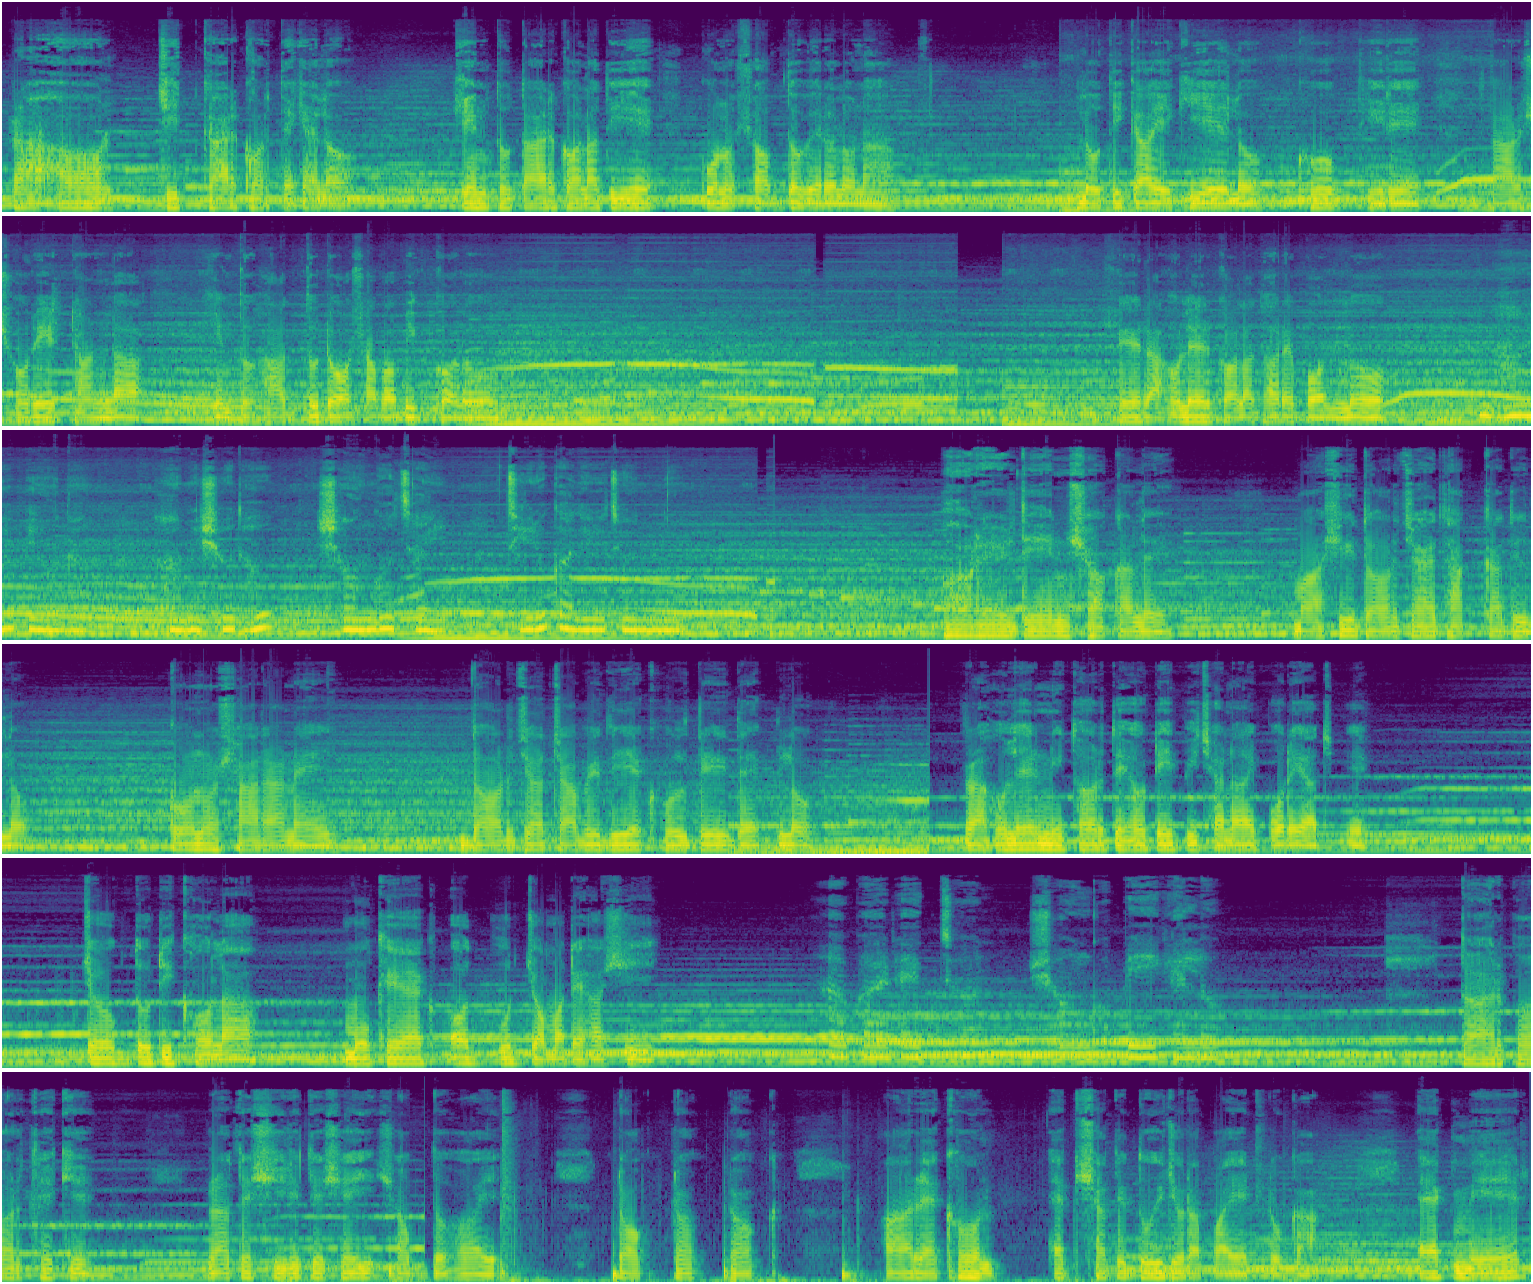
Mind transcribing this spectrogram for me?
রাহুল চিৎকার করতে গেল। কিন্তু তার গলা দিয়ে কোনো শব্দ বেরোলো না। লতিকা এগিয়ে এলো। খুব ধীরে। তার শরীর ঠান্ডা কিন্তু হাত দুটো অস্বাভাবিক গরম। সে রাহুলের গলা ধরে বলল ভয় পেও না আমি শুধু সঙ্গ চাই চিরকালের জন্য। পরের দিন সকালে মাসি দরজায় ধাক্কা দিল। কোনো সাড়া নেই। দরজা চাবি দিয়ে খুলতেই দেখল রাহুলের নিথর দেহটি বিছানায় পড়ে আছে। চোখ দুটি খোলা মুখে এক অদ্ভুত জমাটে হাসি। আবার একজন সঙ্গ পেয়ে গেল। তারপর থেকে রাতে সিঁড়িতে সেই শব্দ হয় টক টক টক আর এখন একসাথে দুই জোড়া পায়ের টোকা, এক মেয়ের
